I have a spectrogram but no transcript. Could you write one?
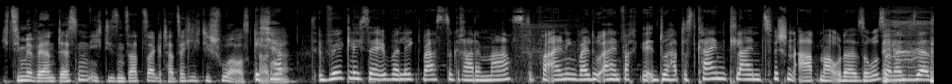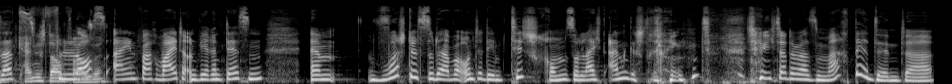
Ich ziehe mir währenddessen, ich diesen Satz sage, tatsächlich die Schuhe aus. Claudia. Ich habe wirklich sehr überlegt, was du gerade machst. Vor allen Dingen, weil du einfach, du hattest keinen kleinen Zwischenatmer oder so, sondern dieser Satz floss einfach weiter und währenddessen ähm, wurstelst du da aber unter dem Tisch rum, so leicht angestrengt. Ich dachte, was macht der denn da?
